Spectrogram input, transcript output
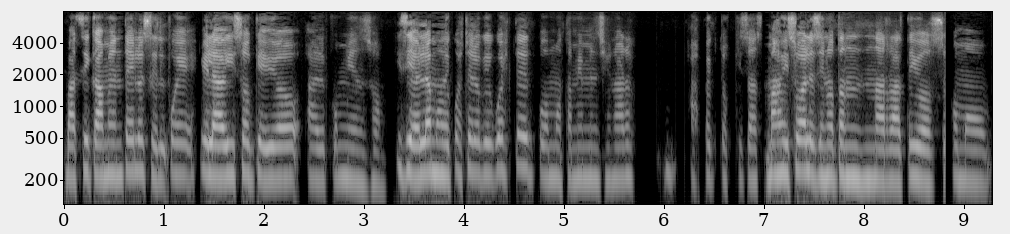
Básicamente ese fue el aviso que dio al comienzo. Y si hablamos de cueste lo que cueste, podemos también mencionar aspectos quizás más visuales y no tan narrativos como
